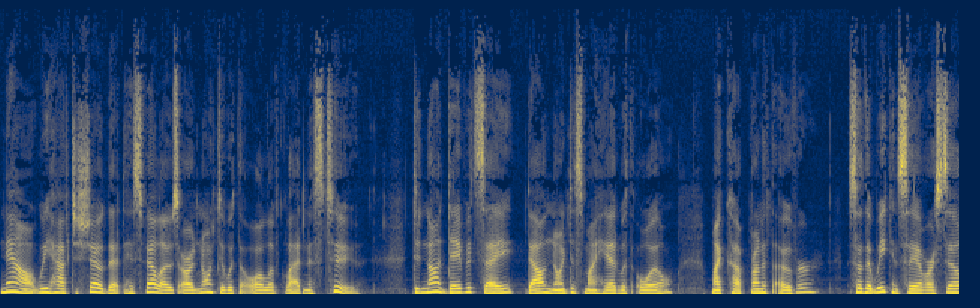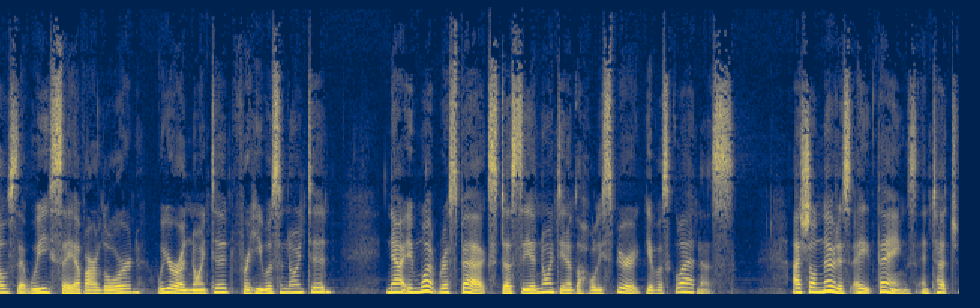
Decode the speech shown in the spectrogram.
Now we have to show that his fellows are anointed with the oil of gladness too. Did not David say, Thou anointest my head with oil, my cup runneth over? So that we can say of ourselves that we say of our Lord, We are anointed, for he was anointed. Now, in what respects does the anointing of the Holy Spirit give us gladness? I shall notice eight things and touch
